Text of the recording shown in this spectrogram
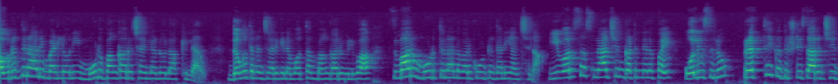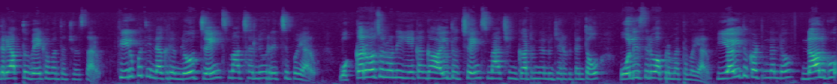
ఆ వృద్ధురాలి మెడలోని మూడు బంగారు చైన్లను లాక్కెళ్ళారు. దొంగతనం జరిగిన మొత్తం బంగారు విలువ సుమారు మూడు తులాల వరకు ఉంటుందని అంచనా. ఈ వరుస స్నాచింగ్ ఘటనలపై పోలీసులు ప్రత్యేక దృష్టి సారించి దర్యాప్తు వేగవంతం చేశారు. తిరుపతి నగరంలో జైన్స్ స్మాచర్లు రెచ్చిపోయారు. ఒక్క రోజులోనే ఏకంగా ఐదు చైన్స్ మ్యాచింగ్ ఘటనలు జరగడంతో పోలీసులు అప్రమత్తమయ్యారు. ఈ ఐదు ఘటనల్లో నాలుగు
